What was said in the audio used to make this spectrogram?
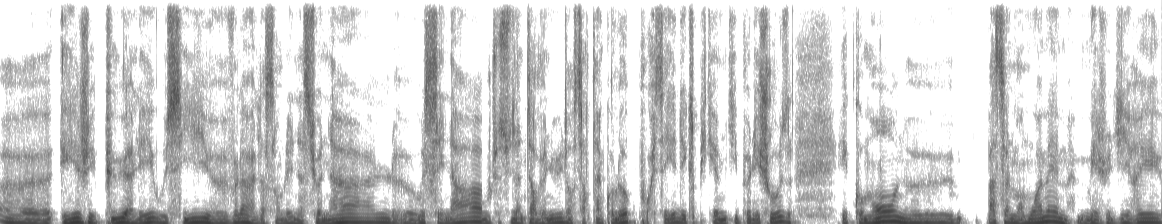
euh, et j'ai pu aller aussi euh, voilà, à l'Assemblée nationale, au Sénat, où je suis intervenu dans certains colloques pour essayer d'expliquer un petit peu les choses et comment pas seulement moi-même, mais je dirais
